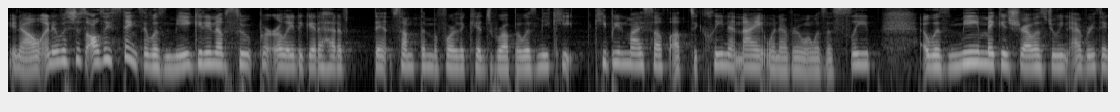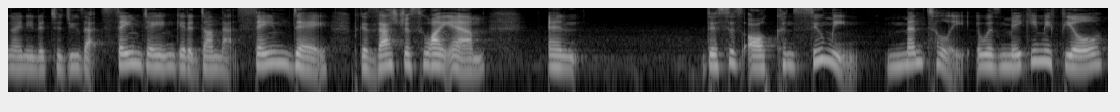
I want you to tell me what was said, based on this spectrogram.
You know, and it was just all these things. It was me getting up super early to get ahead of th- something before the kids were up. It was me keep keeping myself up to clean at night when everyone was asleep. It was me making sure I was doing everything I needed to do that same day and get it done that same day because that's just who I am. And this is all consuming mentally. It was making me feel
